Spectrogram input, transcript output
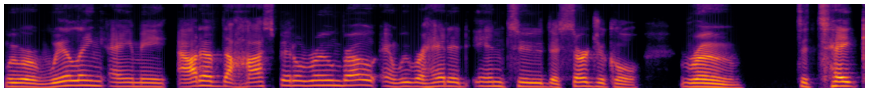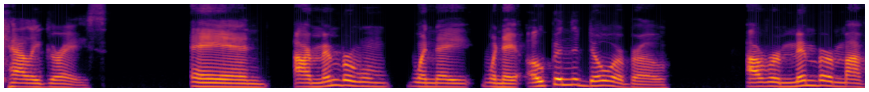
We were wheeling Amy out of the hospital room, bro, and we were headed into the surgical room to take Callie Grace. And I remember when when they when they opened the door, bro, I remember my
